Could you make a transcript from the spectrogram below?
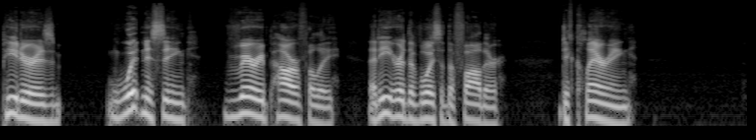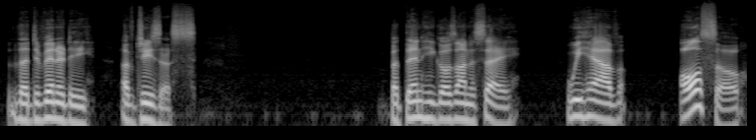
Peter is witnessing very powerfully that he heard the voice of the Father declaring the divinity of Jesus. But then he goes on to say, We have also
